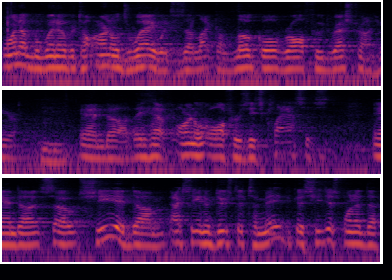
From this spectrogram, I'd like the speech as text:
one of them went over to Arnold's Way, which is a, like a local raw food restaurant here, and uh, they have Arnold offers these classes, and uh, so she had um, actually introduced it to me because she just wanted to.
